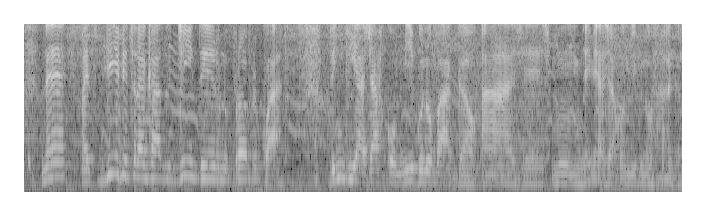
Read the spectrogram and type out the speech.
né? Mas vive trancado o dia inteiro no próprio quarto. Vem viajar comigo no vagão. Ah, gente. Hum, vem viajar comigo no vagão.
